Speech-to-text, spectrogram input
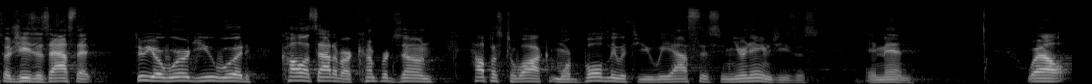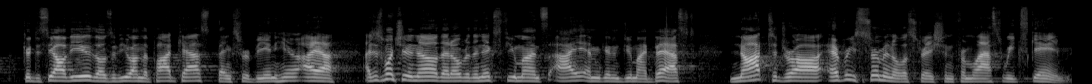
So Jesus asked that through your word you would call us out of our comfort zone, help us to walk more boldly with you. We ask this in your name, Jesus. Amen. Well, good to see all of you. Those of you on the podcast, thanks for being here. I, uh, I just want you to know that over the next few months, I am going to do my best not to draw every sermon illustration from last week's game.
